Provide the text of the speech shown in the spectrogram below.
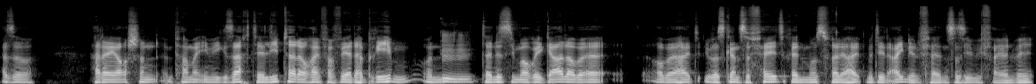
also hat er ja auch schon ein paar Mal irgendwie gesagt, der liebt halt auch einfach Werder Bremen und Mhm. dann ist ihm auch egal, ob er, ob er halt übers ganze Feld rennen muss, weil er halt mit den eigenen Fans das irgendwie feiern will.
